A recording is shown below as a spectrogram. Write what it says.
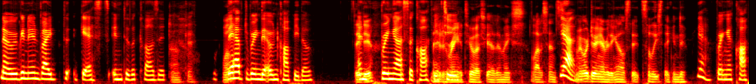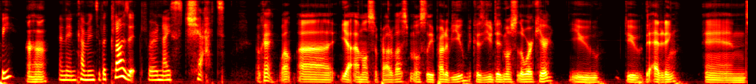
no, we're going to invite guests into the closet. Okay. Well, they have to bring their own coffee, though. they and do. bring us a coffee, They have to too. bring it to us. Yeah, that makes a lot of sense. Yeah. I mean, we're doing everything else. It's the least they can do. Yeah, bring a coffee Uh huh. and then come into the closet for a nice chat. Okay. Well, uh, yeah, I'm also proud of us. Mostly proud of you because you did most of the work here. You do the editing and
